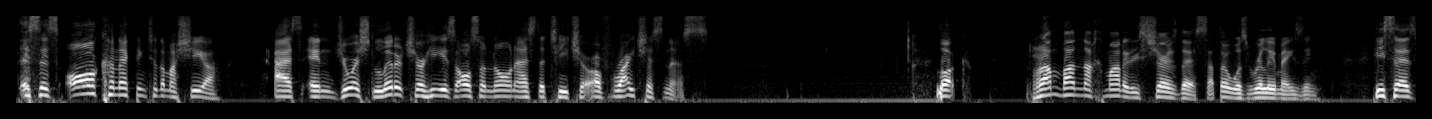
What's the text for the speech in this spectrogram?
This is all connecting to the Mashiach. As in Jewish literature, he is also known as the teacher of righteousness. Look, Ramban Nachmanides shares this. I thought it was really amazing. He says,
